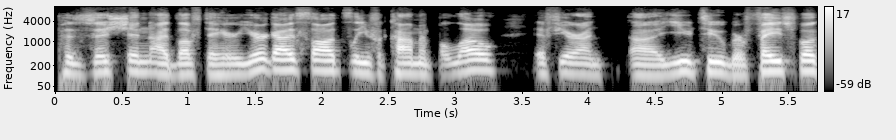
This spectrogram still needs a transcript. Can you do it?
position. I'd love to hear your guys' thoughts. Leave a comment below. If you're on uh, YouTube or Facebook.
